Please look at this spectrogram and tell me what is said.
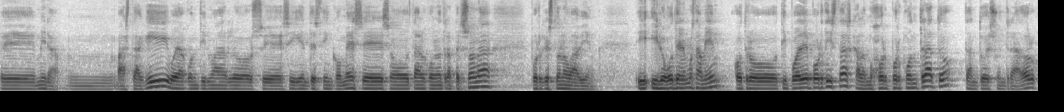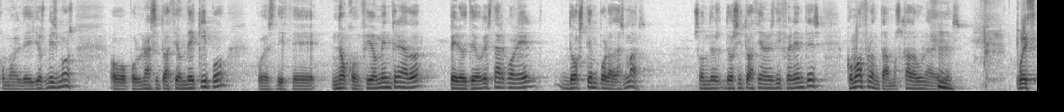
eh, mira, mm, hasta aquí, voy a continuar los eh, siguientes cinco meses o tal con otra persona, porque esto no va bien. Y, y luego tenemos también otro tipo de deportistas que a lo mejor por contrato, tanto de su entrenador como el de ellos mismos, o por una situación de equipo, pues dice, no confío en mi entrenador, pero tengo que estar con él dos temporadas más. Son dos, dos situaciones diferentes. ¿Cómo afrontamos cada una de ellas? Pues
